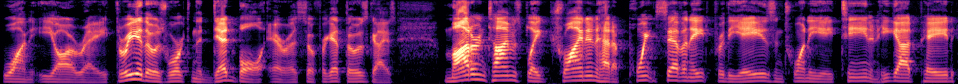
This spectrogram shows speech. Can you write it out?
1 ERA. Three of those worked in the dead ball era, so forget those guys. Modern times, Blake Treinen had a .78 for the A's in 2018, and he got paid.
